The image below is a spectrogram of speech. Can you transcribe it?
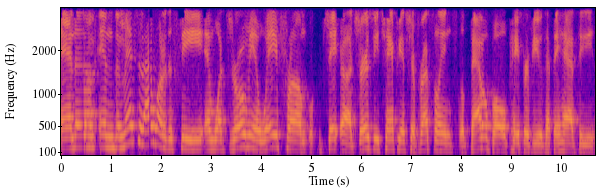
And um, in the match that I wanted to see, and what drove me away from J- uh, Jersey Championship Wrestling's Battle Bowl pay-per-view that they had the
